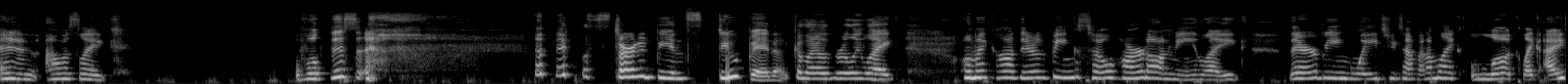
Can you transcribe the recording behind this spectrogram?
and I was like well this I started being stupid because I was really like oh my god they're being so hard on me like they're being way too tough and I'm like look like I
